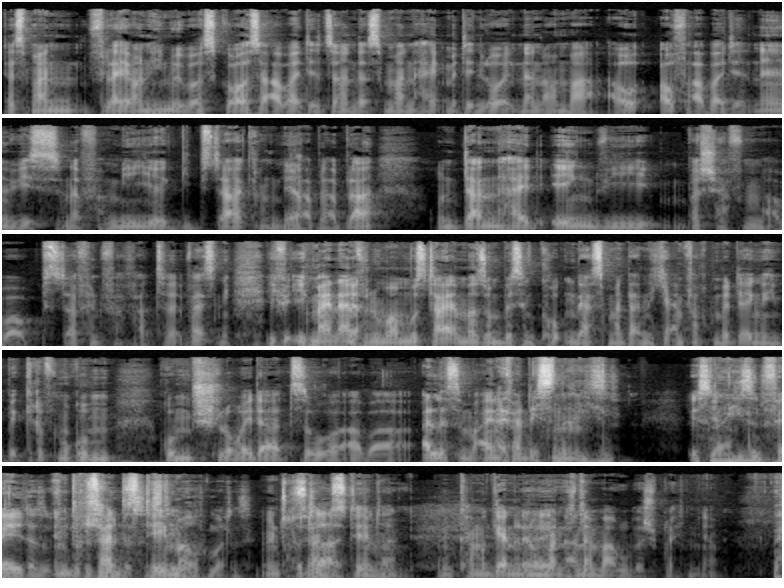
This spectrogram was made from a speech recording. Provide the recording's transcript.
dass man vielleicht auch nicht nur über Scores arbeitet, sondern dass man halt mit den Leuten dann auch mal au aufarbeitet, ne, wie ist es in der Familie, gibt es da krank, bla bla bla. Und dann halt irgendwie was schaffen. Aber ob es dafür ein Facharzt weiß nicht. Ich, ich meine einfach ja. nur, man muss da immer so ein bisschen gucken, dass man da nicht einfach mit irgendwelchen Begriffen rum, rumschleudert, so, aber alles im einen fand ich. Ein riesen, ist ein ja. Riesenfeld, also interessantes schön, Thema. Interessantes total, Thema. Total. Und kann man gerne äh, nochmal ein andermal drüber sprechen, ja.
